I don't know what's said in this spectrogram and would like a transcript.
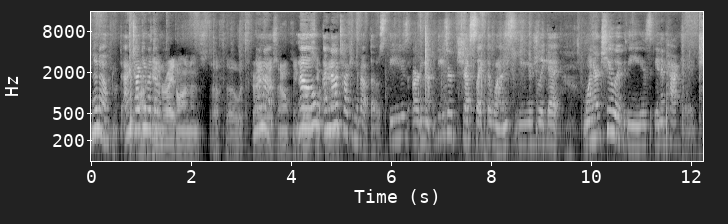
no no. I'm talking about the write on and stuff though with No, no. I don't think No, I'm not talking about those. These are not these are just like the ones. You usually get one or two of these in a package.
